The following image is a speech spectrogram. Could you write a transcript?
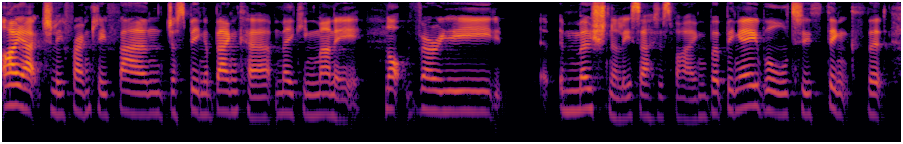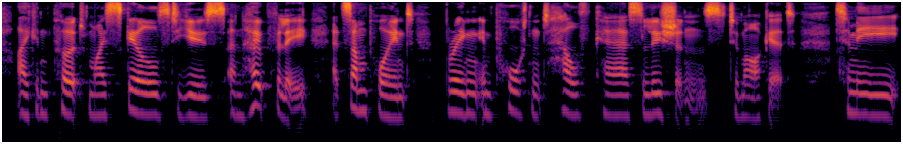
I actually, frankly, found just being a banker, making money, not very emotionally satisfying, but being able to think that I can put my skills to use and hopefully at some point bring important healthcare solutions to market, to me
